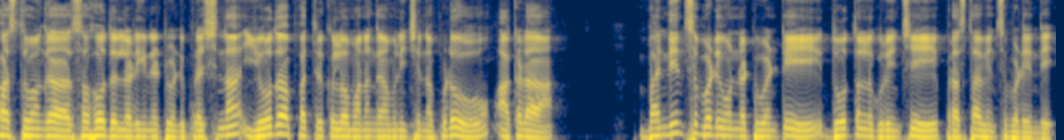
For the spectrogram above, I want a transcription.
వాస్తవంగా సహోదరులు అడిగినటువంటి ప్రశ్న యోధా పత్రికలో మనం గమనించినప్పుడు అక్కడ బంధించబడి ఉన్నటువంటి దూతల గురించి ప్రస్తావించబడింది.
